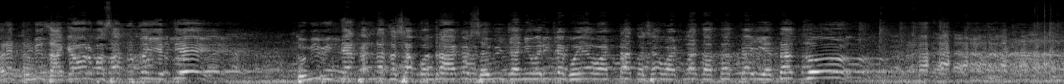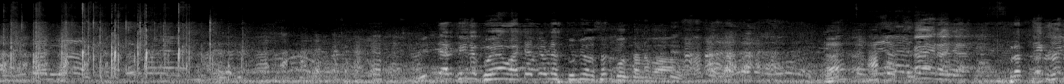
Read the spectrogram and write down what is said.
अरे तुम्ही जाग्यावर बसा तिथं येते. तुम्ही विद्यार्थ्यांना जशा पंधरा ऑगस्ट सव्वीस जानेवारीच्या गोया वाटतात तशा वाटल्या जातात त्या येतात जोड विद्यार्थीला गोया वाटायच्या वेळेस तुम्ही असंच बोलता ना बाबा? काय राजा? प्रत्येक जण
